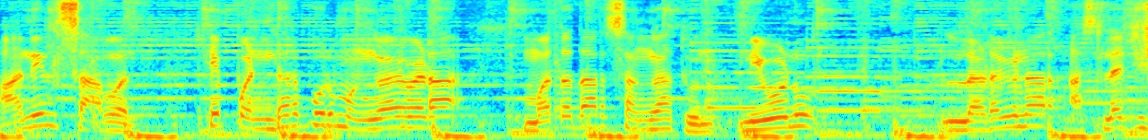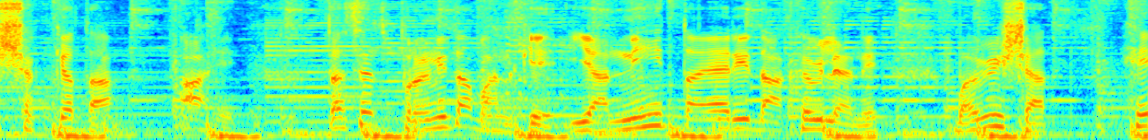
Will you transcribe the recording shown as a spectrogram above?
अनिल सावंत हे पंढरपूर मंगळवेढा मतदारसंघातून निवडणूक लढविणार असल्याची शक्यता आहे. तसेच प्रणिता भालके यांनीही तयारी दाखविल्याने भविष्यात हे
